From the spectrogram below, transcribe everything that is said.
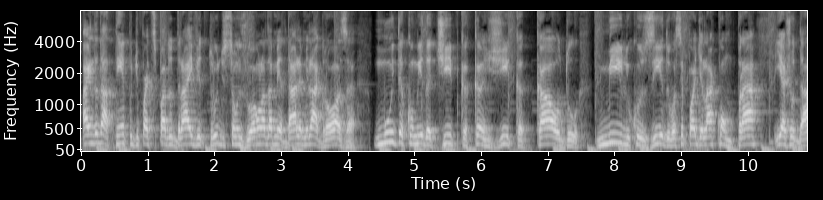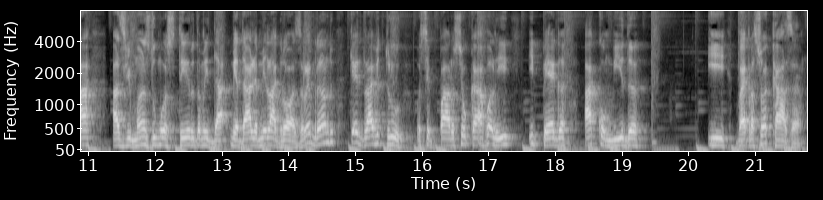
ainda dá tempo de participar do drive-thru de São João lá da Medalha Milagrosa. Muita comida típica, canjica, caldo, milho cozido. Você pode ir lá comprar e ajudar as irmãs do Mosteiro da Medalha Milagrosa. Lembrando que é drive-thru. Você para o seu carro ali e pega a comida e vai para sua casa.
